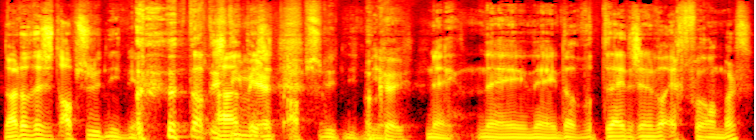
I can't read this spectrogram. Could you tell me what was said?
Nou, dat is het absoluut niet meer. dat is Ah, niet dat meer. is het absoluut niet meer. Nee, nee, nee. Dat, wat tijden zijn wel echt veranderd.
